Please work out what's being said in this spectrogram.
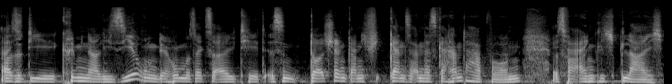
Also die Kriminalisierung der Homosexualität ist in Deutschland gar nicht ganz anders gehandhabt worden. Es war eigentlich gleich.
